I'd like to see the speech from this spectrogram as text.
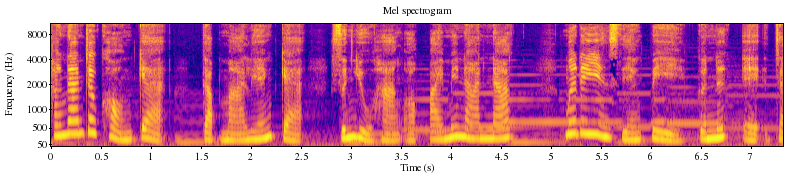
ทางด้านเจ้าของแกะกับหมาเลี้ยงแกะซึ่งอยู่ห่างออกไปไม่นานนัก เมื่อได้ยินเสียงปี่ก็นึกเอะใจ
